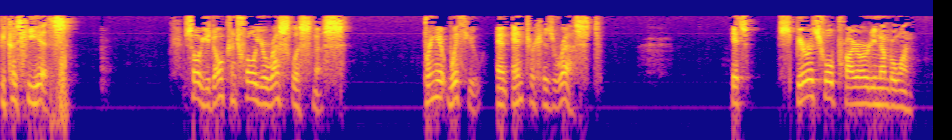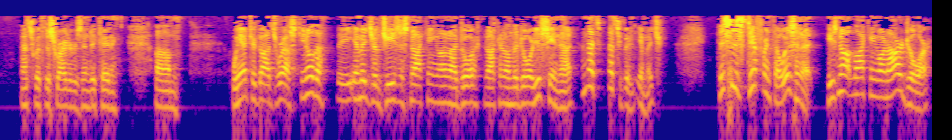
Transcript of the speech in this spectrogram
Because he is. So you don't control your restlessness. Bring it with you and enter his rest. It's spiritual priority number one. That's what this writer is indicating. Um, we enter God's rest. You know the, the image of Jesus knocking on our door, knocking on the door? You've seen that. And that's, that's a good image. This is different though, isn't it? He's not knocking on our door.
